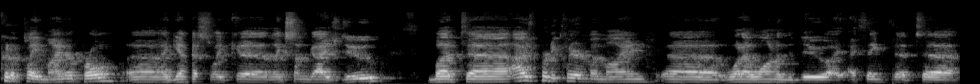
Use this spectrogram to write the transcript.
could have played minor pro, uh, I guess, like uh, like some guys do. But uh, I was pretty clear in my mind what I wanted to do. I, I think that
